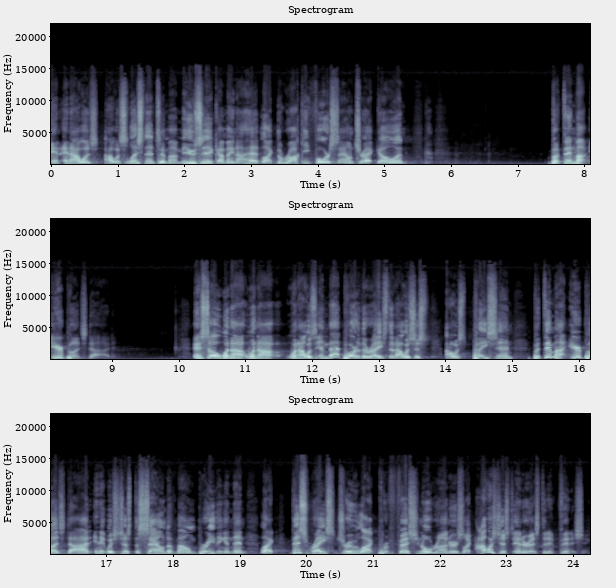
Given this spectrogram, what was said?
and, and I was I was listening to my music. I mean, I had like the Rocky Four soundtrack going. But then my earbuds died. And so when I when I when I was in that part of the race that I was just I was pacing, but then my earbuds died and it was just the sound of my own breathing and then like this race drew like professional runners, like I was just interested in finishing.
